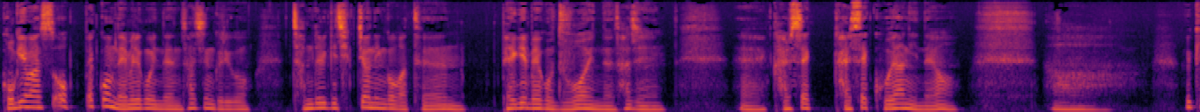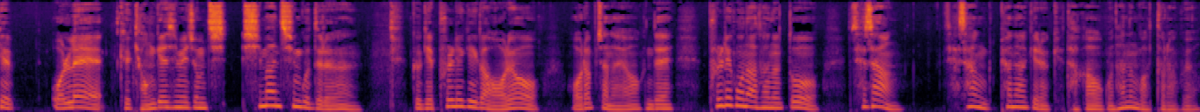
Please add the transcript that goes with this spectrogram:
고개만 쏙 빼꼼 내밀고 있는 사진, 그리고 잠들기 직전인 것 같은 베개 베고 누워 있는 사진. 예, 갈색, 갈색 고양이 있네요. 아, 이렇게, 원래 그 경계심이 좀 치, 심한 친구들은 그게 풀리기가 어려, 어렵잖아요. 근데 풀리고 나서는 또 세상, 세상 편하게 이렇게 다가오곤 하는 것 같더라고요.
